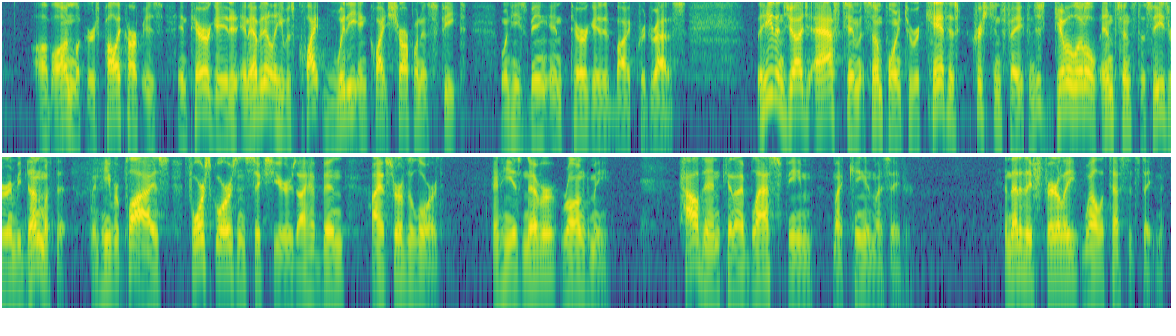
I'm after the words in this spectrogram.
of onlookers, Polycarp is interrogated, and evidently he was quite witty and quite sharp on his feet when he's being interrogated by Quadratus. The heathen judge asks him at some point to recant his Christian faith and just give a little incense to Caesar and be done with it. And he replies, Four scores and six years I have been I have served the Lord, and he has never wronged me. How then can I blaspheme my king and my Savior? And that is a fairly well attested statement.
